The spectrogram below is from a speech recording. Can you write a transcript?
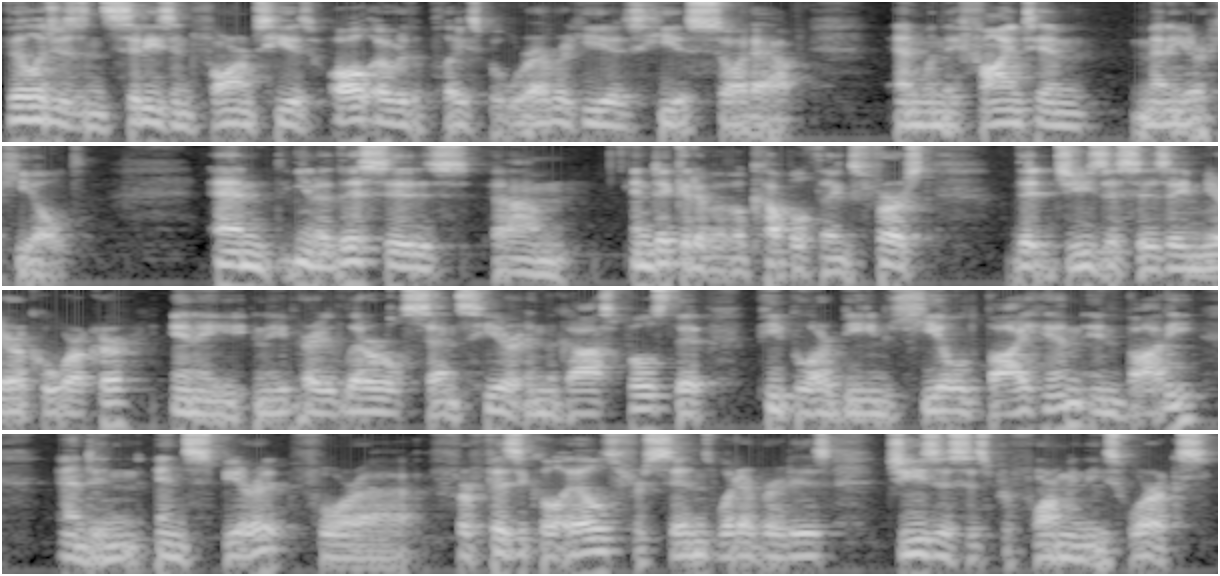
villages and cities and farms. He is all over the place, but wherever he is, he is sought out. And when they find him, many are healed. And, you know, this is um, indicative of a couple things. First, that Jesus is a miracle worker in a, in a very literal sense here in the Gospels, that people are being healed by him in body and in, in spirit for, uh, for physical ills, for sins, whatever it is. Jesus is performing these works.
